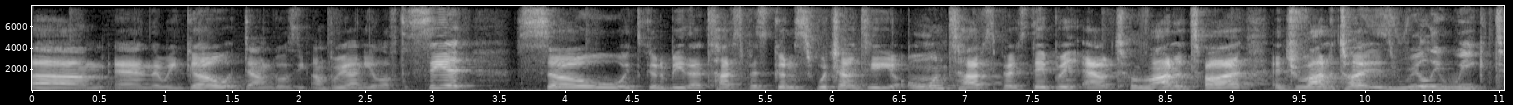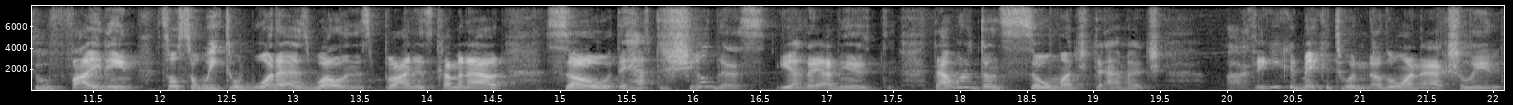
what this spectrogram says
Um, and there we go. Down goes the Umbreon. You'll have to see it. So it's going to be that Toxapex going to switch out into your own Toxapex. They bring out Tyranitar, and Tyranitar is really weak to fighting. It's also weak to water as well, and this brine is coming out. So they have to shield this. Yeah, they. I mean, that would have done so much damage. I think you could make it to another one, actually.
